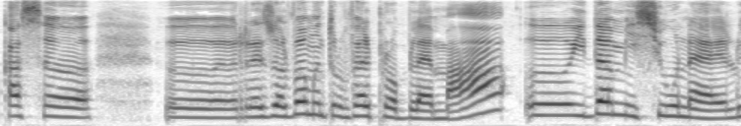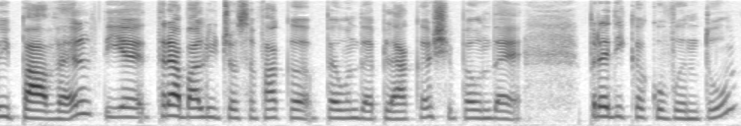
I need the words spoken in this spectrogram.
ca să uh, rezolvăm într-un fel problema, uh, îi dăm misiune lui Pavel, e treaba lui ce o să facă pe unde pleacă și pe unde predică cuvântul,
